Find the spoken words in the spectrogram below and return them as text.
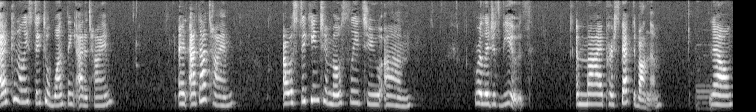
I can only stick to one thing at a time. And at that time, I was sticking to mostly to um, religious views and my perspective on them. Now,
